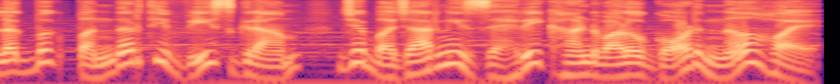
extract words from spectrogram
લગભગ પંદરથી વીસ ગ્રામ જે બજારની ઝેરી ખાંડવાળો ગોળ ન હોય.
